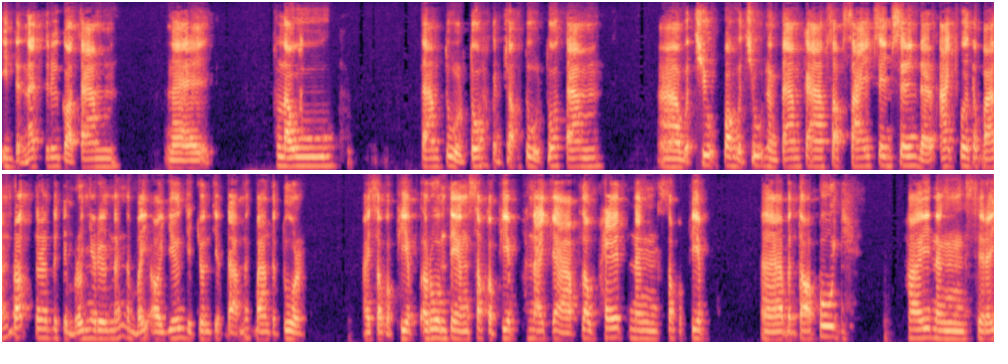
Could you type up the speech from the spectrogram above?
អ៊ីនធឺណិតឬក៏តាមណែផ្លូវតាមទូរទស្សន៍កញ្ចក់ទូរទស្សន៍តាមវិទ្យុប៉ុស្តិ៍វិទ្យុនិងតាមការផ្សព្វផ្សាយផ្សេងផ្សេងដែលអាចធ្វើទៅបានរដ្ឋត្រូវតែជំរុញរឿងហ្នឹងដើម្បីឲ្យយើងជាជនជាតិដើមហ្នឹងបានទទួលហើយសុខភាពរួមទាំងសុខភាពផ្នែកផ្លូវភេទនិងសុខភាព បន្តពូជហើយនឹងសេរី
